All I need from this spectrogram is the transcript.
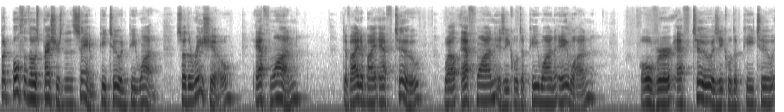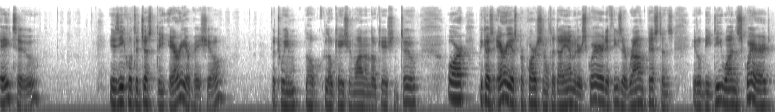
But both of those pressures are the same, P2 and P1. So the ratio F1 divided by F2, well, F1 is equal to P1A1 over F2 is equal to P2A2 is equal to just the area ratio between lo location 1 and location 2, or because area is proportional to diameter squared, if these are round pistons, it'll be d1 squared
